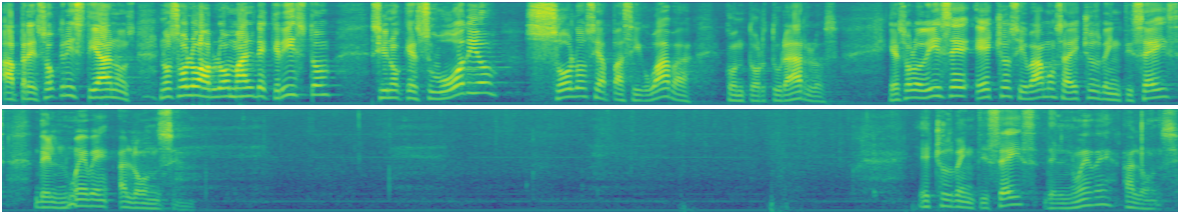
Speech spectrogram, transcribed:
apresó cristianos, no solo habló mal de Cristo, sino que su odio solo se apaciguaba con torturarlos. Eso lo dice Hechos y vamos a Hechos 26 del 9 al 11. Hechos 26 del 9 al 11.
